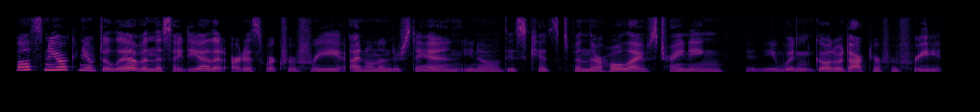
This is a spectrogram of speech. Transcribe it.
Well, it's New York and you have to live, and this idea that artists work for free, I don't understand. You know, these kids spend their whole lives training. You wouldn't go to a doctor for free.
